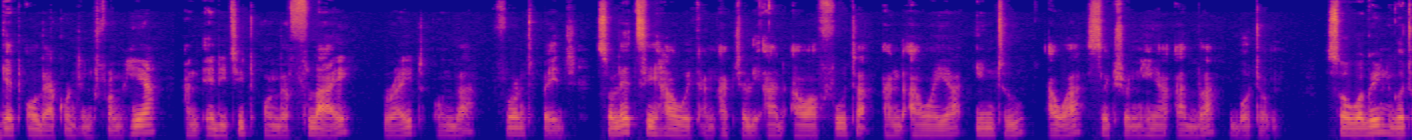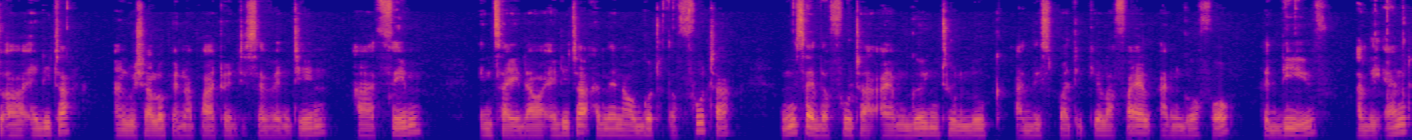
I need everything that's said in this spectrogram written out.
get all their content from here and edit it on the fly right on the front page. So let's see how we can actually add our footer and our year into our section here at the bottom. So we're going to go to our editor and we shall open up our 2017 uh, theme inside our editor and then I'll go to the footer inside the footer I am going to look at this particular file and go for the div at the end.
